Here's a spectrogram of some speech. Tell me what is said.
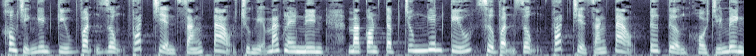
không chỉ nghiên cứu vận dụng phát triển sáng tạo chủ nghĩa Mark Lenin mà còn tập trung nghiên cứu sự vận dụng phát triển sáng tạo tư tưởng Hồ Chí Minh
